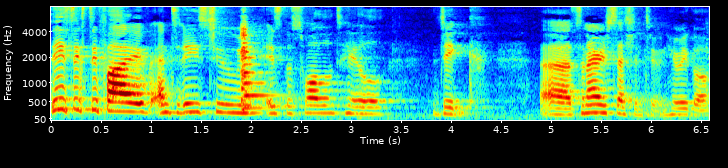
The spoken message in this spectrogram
Day 65, and today's tune is the Swallowtail Jig. Uh, it's an Irish session tune. Here we go.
